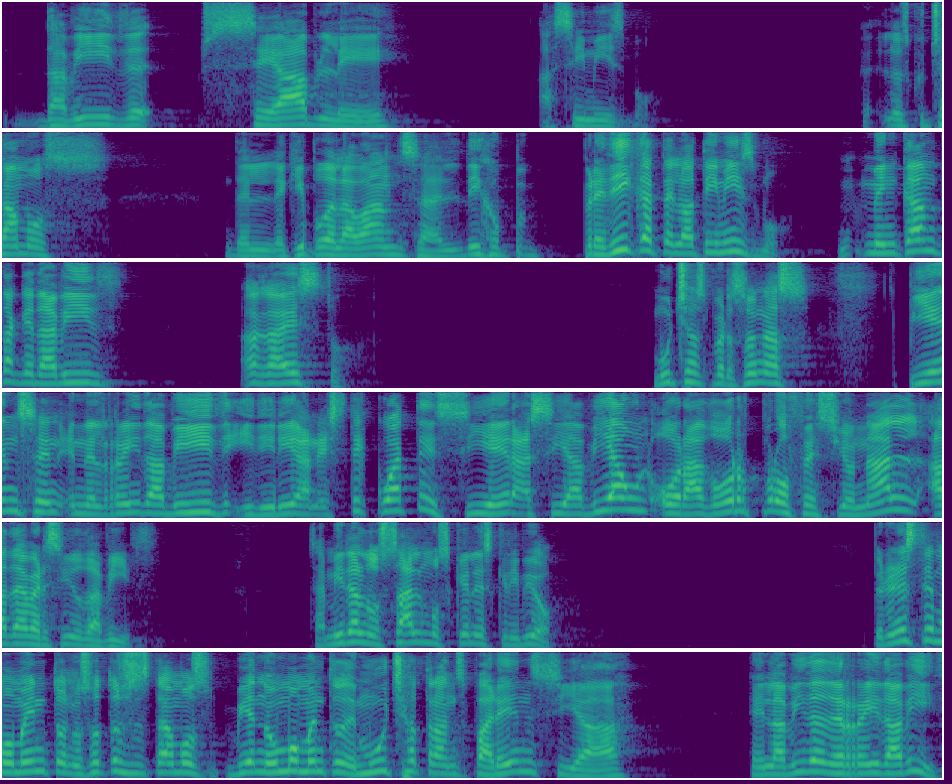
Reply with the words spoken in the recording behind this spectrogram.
David se hable a sí mismo. Lo escuchamos del equipo de alabanza, él dijo, predícatelo a ti mismo. Me encanta que David haga esto. Muchas personas piensen en el rey David y dirían, este cuate si era, si había un orador profesional, ha de haber sido David. O sea, mira los salmos que él escribió. Pero en este momento nosotros estamos viendo un momento de mucha transparencia en la vida del rey David.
